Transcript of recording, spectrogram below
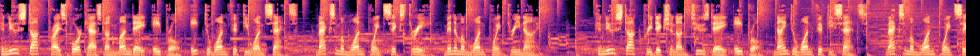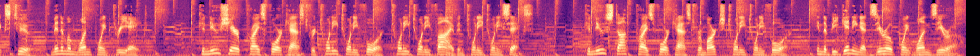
Canoo stock price forecast on Monday, April, 8 to 151 cents, maximum 1.63, minimum 1.39. Canoo stock prediction on Tuesday, April, 9 to 150 cents. Maximum 1.62, minimum 1.38. Canoo share price forecast for 2024, 2025 and 2026. Canoo stock price forecast for March 2024. In the beginning at 0.10.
